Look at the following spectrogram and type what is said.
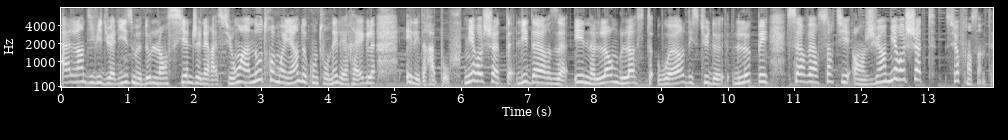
à l'individualisme de l'ancienne génération, un autre moyen de contourner les règles et les drapeaux. Miroshot, Leaders in Long Lost World, issu de l'EP Server sorti en juin. Miroshot sur France Inter.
